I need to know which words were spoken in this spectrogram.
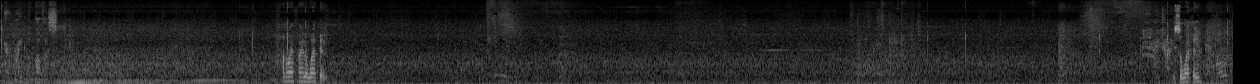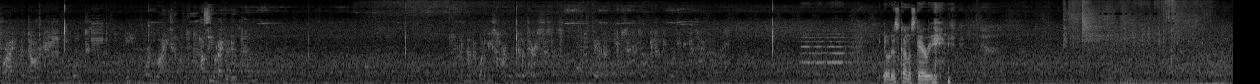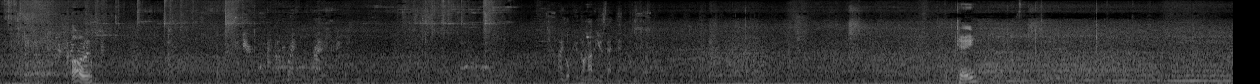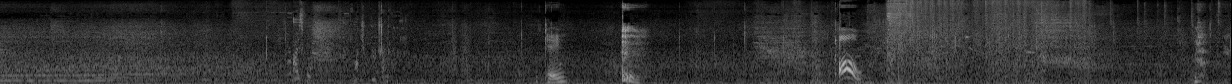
They're right above us. How do I find a weapon? Hang tight. It's a weapon. Fallen thrive in the dark. We won't. We need more light. I'll see what I can do. Another one of these hardened military systems. Stand up, few sentries are literally working against me. Yo, this is kind of scary. oh, Here, I found a rifle. Grab it. I hope you know how to use that thing. okay. Eyes forward. Watch your tracker. Okay.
